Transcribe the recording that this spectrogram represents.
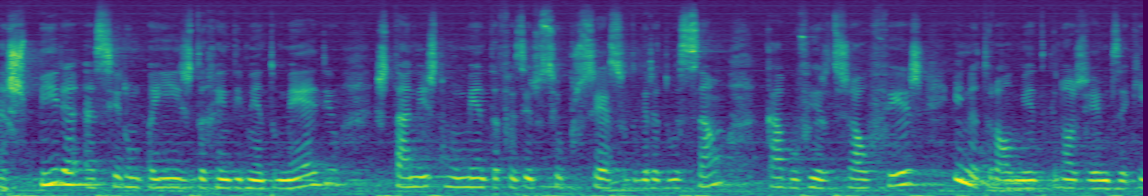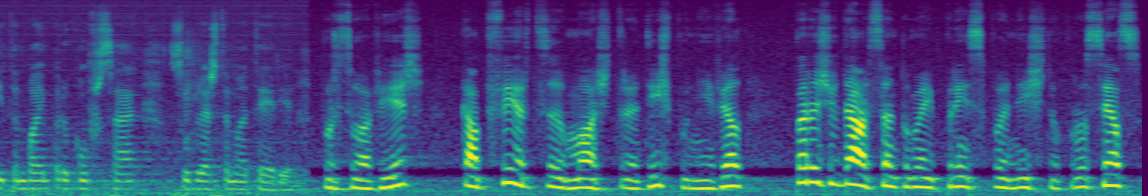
aspira a ser um país de rendimento médio, está neste momento a fazer o seu processo de graduação, Cabo Verde já o fez e, naturalmente, que nós viemos aqui também para conversar sobre esta matéria. Por sua vez, Cabo Verde se mostra disponível para ajudar Santo Tomé e Príncipe neste processo,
